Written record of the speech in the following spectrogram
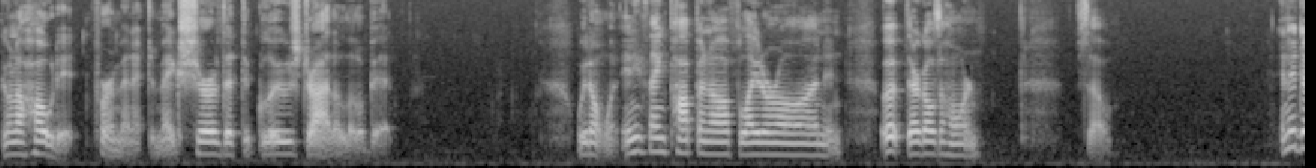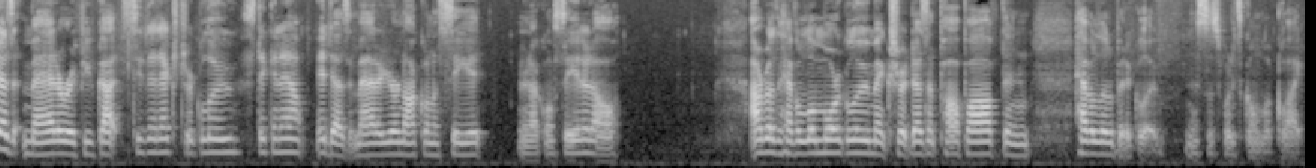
You're going to hold it for a minute to make sure that the glue's dried a little bit. We don't want anything popping off later on. And, oop, there goes a horn. So, and it doesn't matter if you've got, see that extra glue sticking out? It doesn't matter. You're not going to see it. You're not going to see it at all. I'd rather have a little more glue, make sure it doesn't pop off, than have a little bit of glue. And this is what it's going to look like.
